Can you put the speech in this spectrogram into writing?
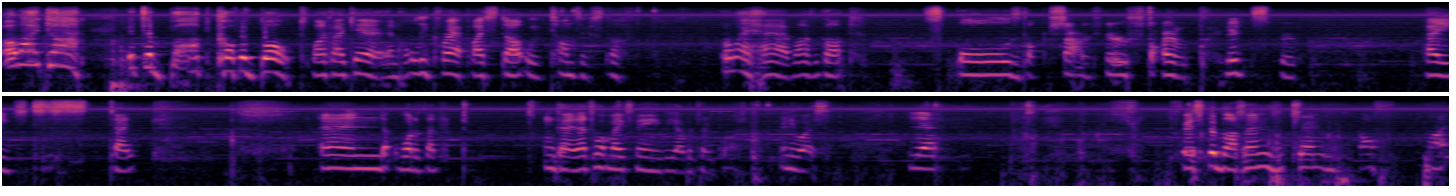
Oh my god! It's a Bob Copper bolt, like I care. And holy crap, I start with tons of stuff. What do I have? I've got spores, Dr. Science, style plates, aged steak. And what is that? Okay, that's what makes me able to drink blood. Anyways, yeah. Press the button, turn off light,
